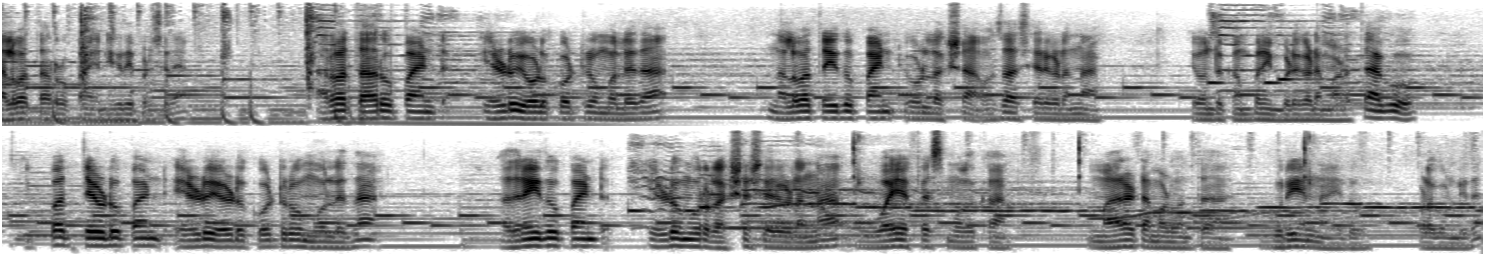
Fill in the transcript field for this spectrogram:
ನಲವತ್ತಾರು ರೂಪಾಯಿ ನಿಗದಿಪಡಿಸಿದೆ. ಅರವತ್ತಾರು ಪಾಯಿಂಟ್ ಎರಡು ಏಳು ಕೋಟಿ ರೂ ಮೌಲ್ಯದ ನಲವತ್ತೈದು ಪಾಯಿಂಟ್ ಏಳು ಲಕ್ಷ ಹೊಸ ಷೇರುಗಳನ್ನು ಈ ಒಂದು ಕಂಪನಿ ಬಿಡುಗಡೆ ಮಾಡುತ್ತೆ. ಹಾಗೂ ಇಪ್ಪತ್ತೆರಡು ಪಾಯಿಂಟ್ ಎರಡು ಎರಡು ಕೋಟಿ ರೂ ಮೌಲ್ಯದ ಹದಿನೈದು ಪಾಯಿಂಟ್ ಎರಡು ಮೂರು ಲಕ್ಷ ಷೇರುಗಳನ್ನು ವೈ ಎಫ್ ಎಸ್ ಮೂಲಕ ಮಾರಾಟ ಮಾಡುವಂಥ ಗುರಿಯನ್ನು ಇದು ಒಳಗೊಂಡಿದೆ.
